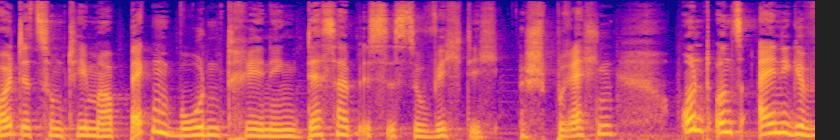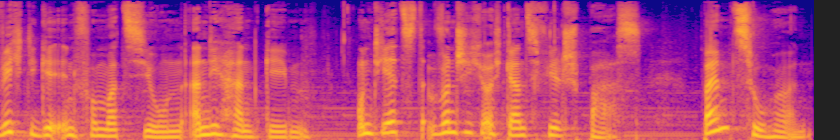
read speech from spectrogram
heute zum Thema Beckenbodentraining, deshalb ist es so wichtig, sprechen und uns einige wichtige Informationen an die Hand geben. Und jetzt wünsche ich euch ganz viel Spaß beim Zuhören.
